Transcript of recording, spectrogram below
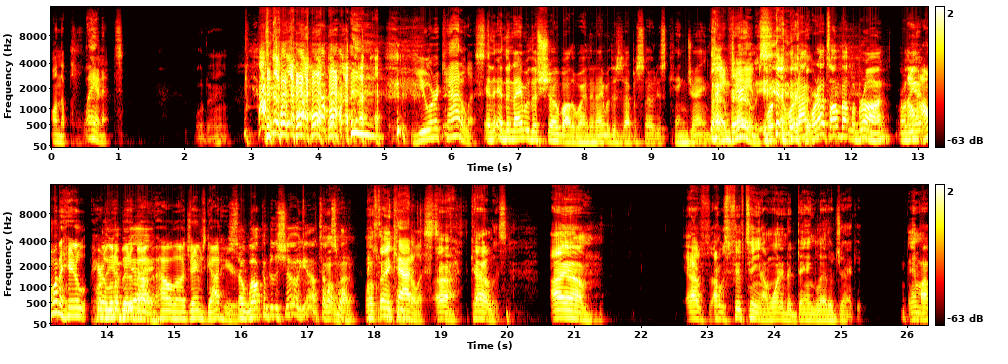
on the planet. Well, damn. You are a catalyst. And, and the name of this show, by the way, the name of this episode is King James. King James. we're, and we're not we're not talking about LeBron or the. I, I want to hear hear a the little bit about how uh, James got here. so welcome to the show. Yeah, tell us about it. Well, thank you. catalyst. Ah, catalyst. I um, I was, I was 15. I wanted a dang leather jacket, and my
